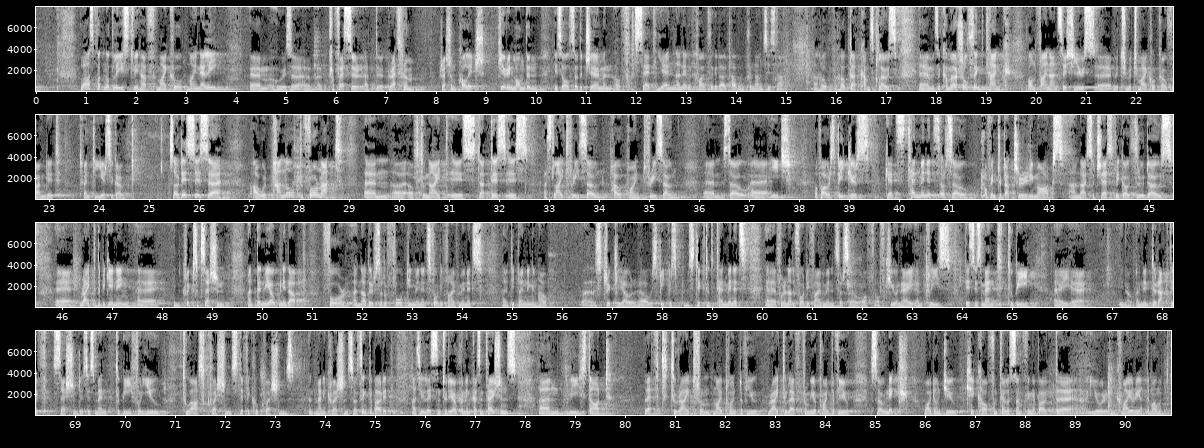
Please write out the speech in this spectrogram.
Last but not least, we have Michael Mainelli, um, who is a, a, professor at the Gresham, Gresham College here in London. He's also the chairman of Z/Yen. I never quite figured out how one pronounces that. I hope, hope that comes close. Um, it's a commercial think tank on finance issues, uh, which, which Michael co founded 20 years ago. So, this is uh, our panel. The format um, uh, of tonight is that this is a slide free zone, PowerPoint free zone. Um, so uh, each of our speakers gets 10 minutes or so of introductory remarks, and I suggest we go through those uh, right at the beginning uh, in quick succession, and then we open it up for another sort of 40 minutes, 45 minutes, uh, depending on how uh, strictly our, our speakers stick to the 10 minutes uh, for another 45 minutes or so of, of Q&A. And please, this is meant to be a, uh, you know, an interactive session. This is meant to be for you to ask questions, difficult questions, and many questions. So think about it as you listen to the opening presentations. And we start left to right from my point of view, right to left from your point of view. So, Nick, why don't you kick off and tell us something about uh, your inquiry at the moment?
